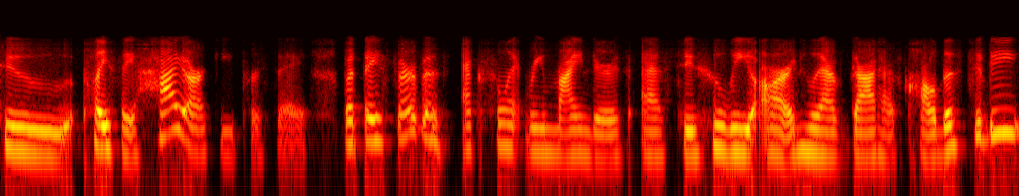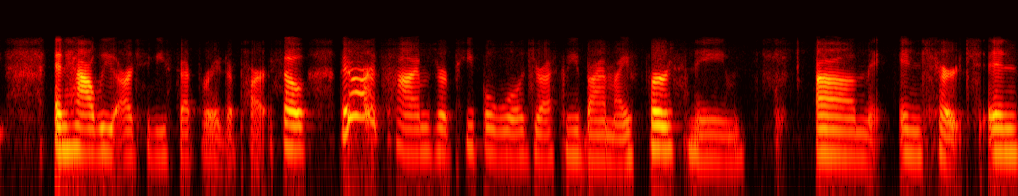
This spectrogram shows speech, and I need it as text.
to place a hierarchy per se, but they serve as excellent reminders as to who we are and who has, God has called us to be and how we are to be separated apart. So there are times where people will address me by my first name um, in church, and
